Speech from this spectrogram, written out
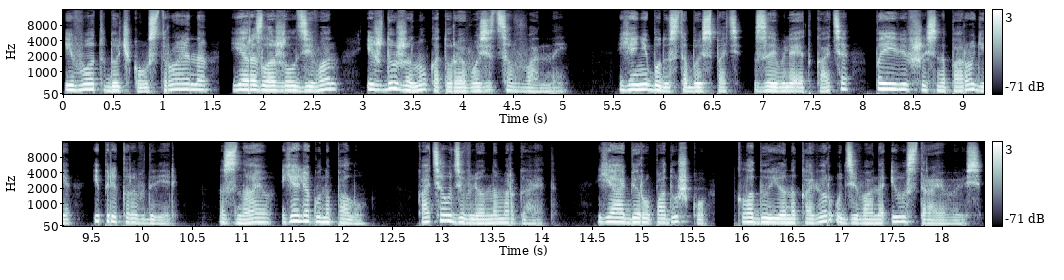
И вот дочка устроена, я разложил диван и жду жену, которая возится в ванной. «Я не буду с тобой спать», — заявляет Катя, появившись на пороге и прикрыв дверь. «Знаю, я лягу на полу. Катя удивленно моргает. Я беру подушку, кладу ее на ковер у дивана и устраиваюсь.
